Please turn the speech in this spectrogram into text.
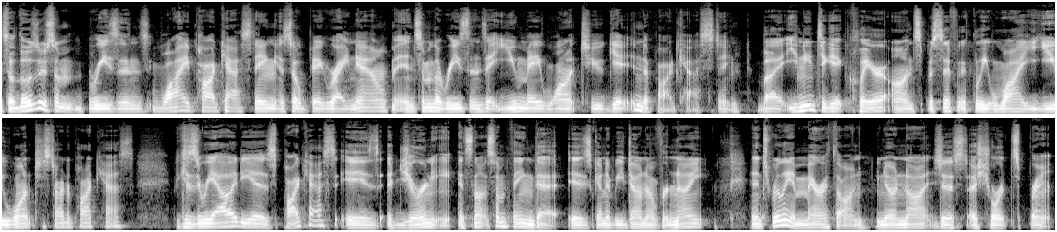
So those are some reasons why podcasting is so big right now and some of the reasons that you may want to get into podcasting. But you need to get clear on specifically why you want to start a podcast because the reality is podcast is a journey. It's not something that is going to be done overnight and it's really a marathon, you know, not just a short sprint.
